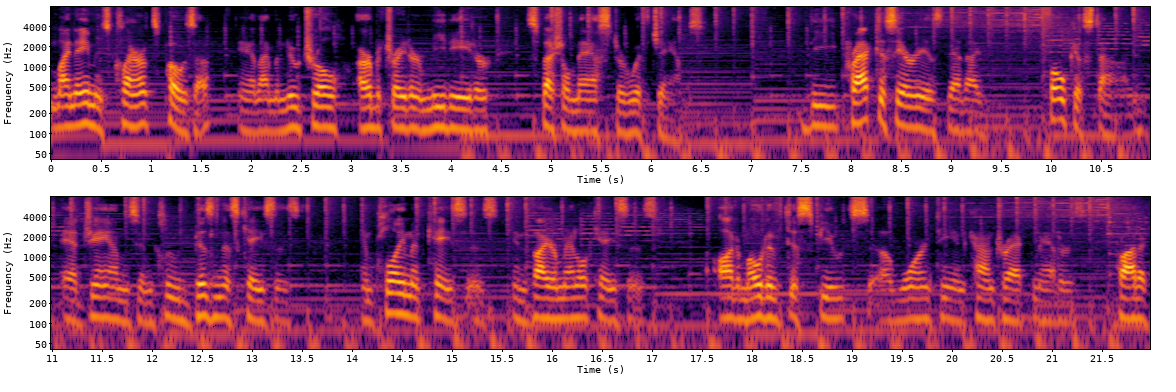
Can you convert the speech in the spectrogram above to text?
My name is Clarence Pozza, and I'm a neutral arbitrator, mediator, special master with JAMS. The practice areas that I've focused on at JAMS include business cases, employment cases, environmental cases, automotive disputes, uh, warranty and contract matters, product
